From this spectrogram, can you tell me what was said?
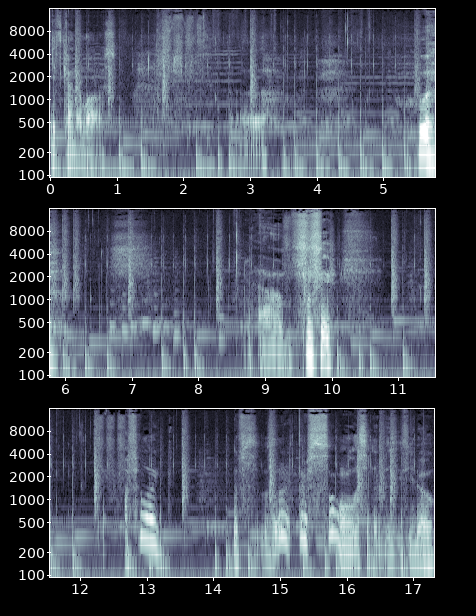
it's kind of lost. Um, I feel like if there's someone listening to these, you know,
